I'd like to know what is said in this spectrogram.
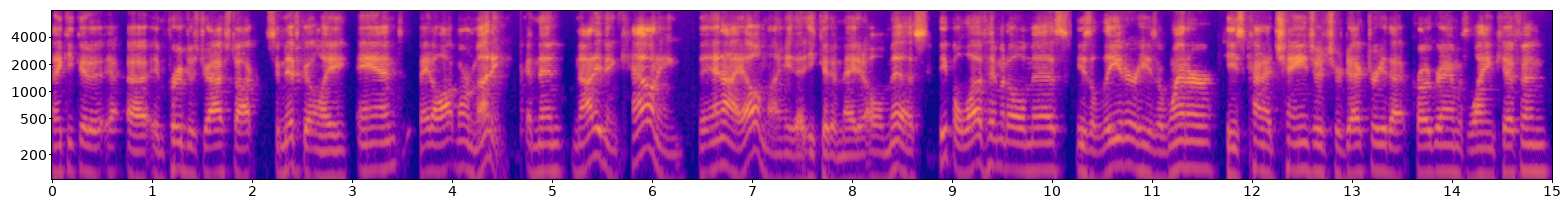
I think he could have uh, improved his draft stock significantly and made a lot more money. And then not even counting the NIL money that he could have made at Ole Miss. People love him at Ole Miss. He's a leader. He's a winner. He's kind of changed the trajectory of that program with Lane Kiffin.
